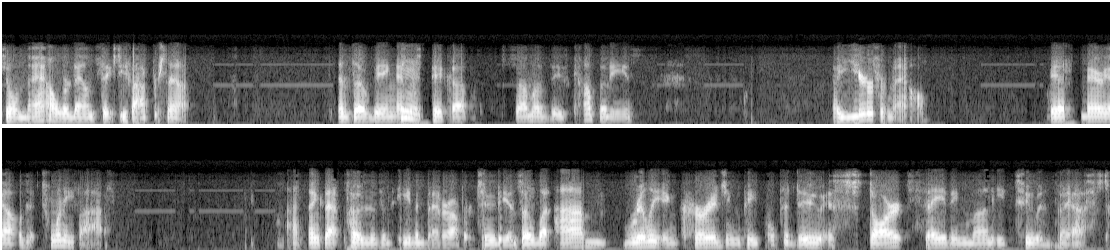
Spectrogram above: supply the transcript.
till now, we're down 65%. And so being able hmm. to pick up some of these companies – a year from now, if Marriott was at 25, I think that poses an even better opportunity. And so, what I'm really encouraging people to do is start saving money to invest.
